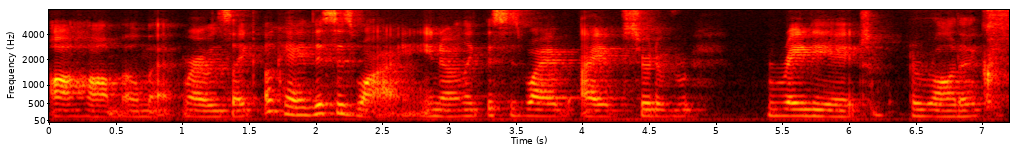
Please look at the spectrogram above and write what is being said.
aha moment where I was like, okay, this is why, you know, like this is why I, I sort of radiate erotic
